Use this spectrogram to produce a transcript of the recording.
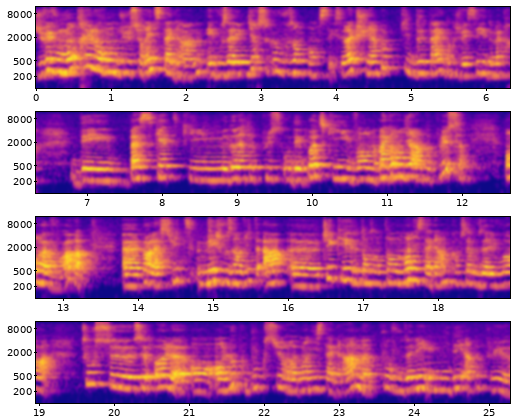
je vais vous montrer le rendu sur Instagram et vous allez me dire ce que vous en pensez. C'est vrai que je suis un peu petite de taille, donc je vais essayer de mettre des baskets qui me donnent un peu plus ou des bottes qui vont m'agrandir un peu plus. On va voir euh, par la suite, mais je vous invite à euh, checker de temps en temps mon Instagram, comme ça vous allez voir tout ce, haul en, lookbook sur mon Instagram pour vous donner une idée un peu plus, euh,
